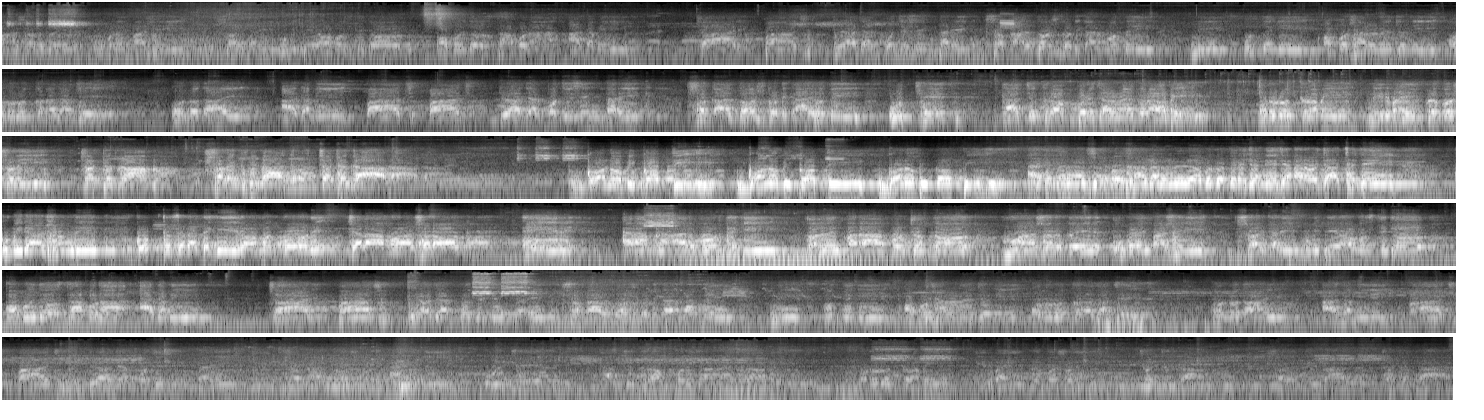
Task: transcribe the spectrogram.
মহাসড়কের স্থাপনা আগামী পাঁচ অনুরোধ করা যাচ্ছে। অন্যথায় আগামী পাঁচ পাঁচ দুই হাজার পঁচিশ তারিখ সকাল দশ ঘটিকায় হতে উচ্ছেদ কার্যক্রম পরিচালনা করা হবে। অনুরোধ ক্রমে নির্বাহী প্রকৌশলী চট্টগ্রাম সড়ক বিভাগ, চট্টগ্রাম। গণবিজ্ঞপ্তি গণবিজ্ঞপ্তি গণবিজ্ঞপ্তি। এত সর্বসাধারণের অবগতির জন্য জানানো যাচ্ছে যে কুমিরা সন্দ্বীপ গুপ্তসরা থেকে রহমতপুর জেলা মহাসড়ক এর এরামনাহার মোড় থেকে দলেপাড়া পর্যন্ত মহাসড়কের উভয় পাশে সরকারি ভূমিতে অবস্থিত অবৈধ স্থাপনা আগামী চার পাঁচ দুই হাজার পঁচিশ তারিখ সকাল দশ ঘটিকার মধ্যে নিজ উদ্যোগে অপসারণের জন্য অনুরোধ করা যাচ্ছে। অন্যথায় আগামী পাঁচ পাঁচ দুই হাজার পঁচিশ তারিখ সকাল দশ ঘটিকার মধ্যে কার্যক্রম পরিচালনা করা হবে। অনুরোধ ক্রমে নির্বাহী প্রকৌশলী চট্টগ্রাম সড়ক চট্টগ্রাম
